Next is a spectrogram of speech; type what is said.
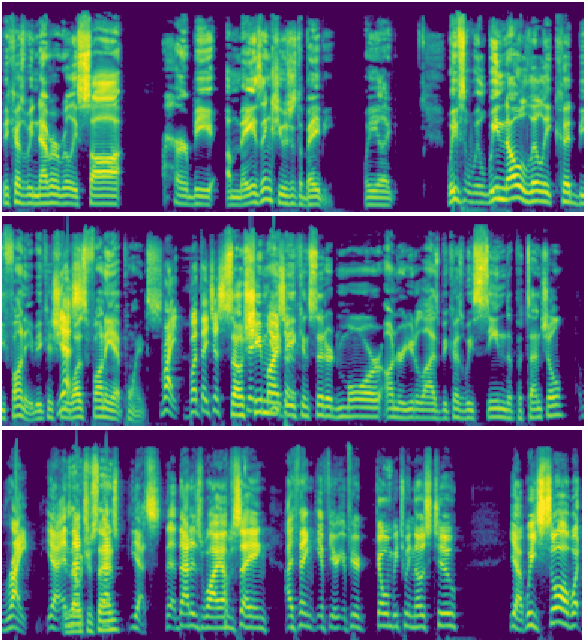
because we never really saw her be amazing. She was just a baby. We like we've we, we know Lily could be funny because she Yes. was funny at points. Right, but they just So she might be her. considered more underutilized because we've seen the potential. right. Yeah, and Is that what you're saying? Yes, Th- that is why I'm saying I think if you're if you're going between those two, yeah, we saw what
